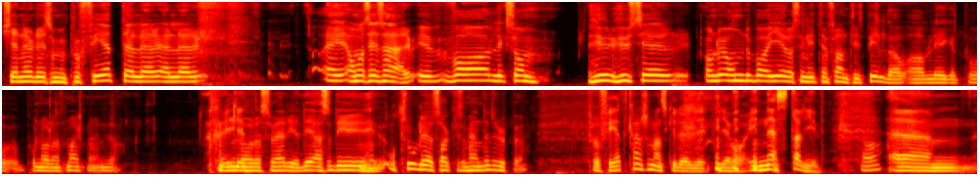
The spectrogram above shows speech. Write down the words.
Känner du dig som en profet eller, eller eh, om man säger så här, eh, vad liksom, Hur, hur ser, om du, om du bara ger oss en liten framtidsbild av, av läget på, på Norrlandsmarknaden idag? I norra Sverige. Det, är- alltså, det är Mm. otroliga saker som händer där uppe. Profet kanske man skulle vilja vara i nästa liv. Ja. Ehm,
